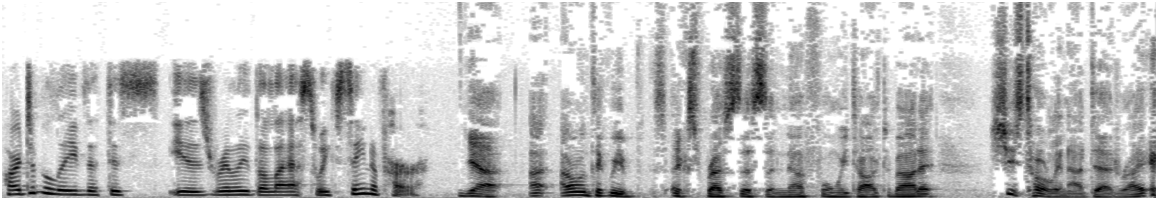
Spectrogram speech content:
Hard to believe that this is really the last we've seen of her. Yeah, I, I don't think we've expressed this enough when we talked about it. She's totally not dead, right?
